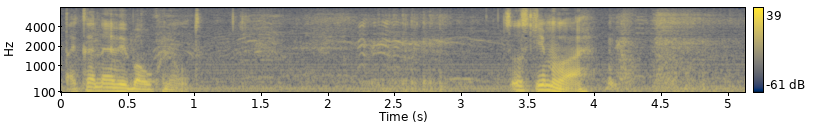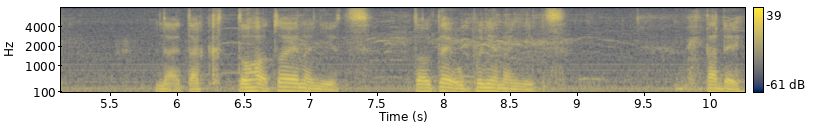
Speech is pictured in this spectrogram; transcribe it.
takhle nevybouchnout. Co s tímhle? Ne, tak tohle to je na nic. Tohle je úplně na nic. Tady,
